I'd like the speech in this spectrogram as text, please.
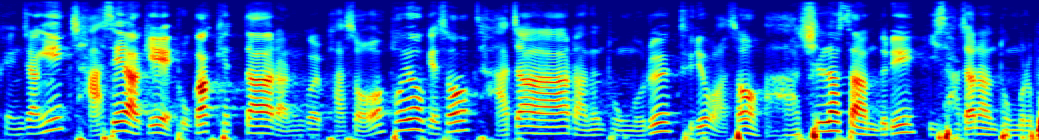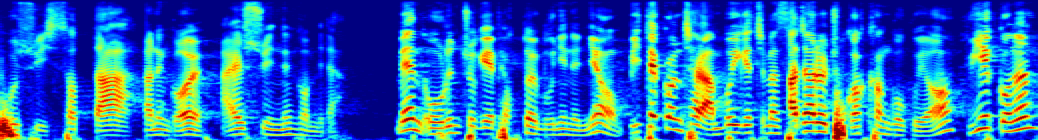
굉장히 자세하게 조각했다라는 걸 봐서 서역에서 사자라는 동물을 들여와서 아, 신라 사람들이 이 사자라는 동물을 볼 수 있었다라는 걸 알 수 있는 겁니다. 맨 오른쪽의 벽돌 무늬는요 밑에 건 잘 안 보이겠지만 사자를 조각한 거고요. 위에 거는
